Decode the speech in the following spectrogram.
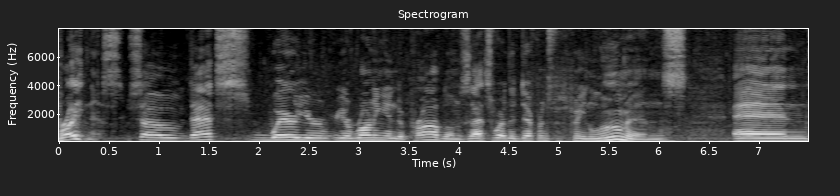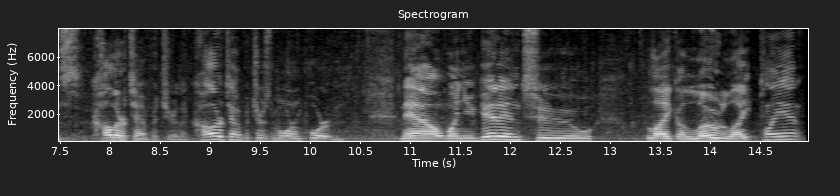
brightness. So that's where you're you're running into problems. That's where the difference between lumens and color temperature. The color temperature is more important. Now, when you get into like a low light plant,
